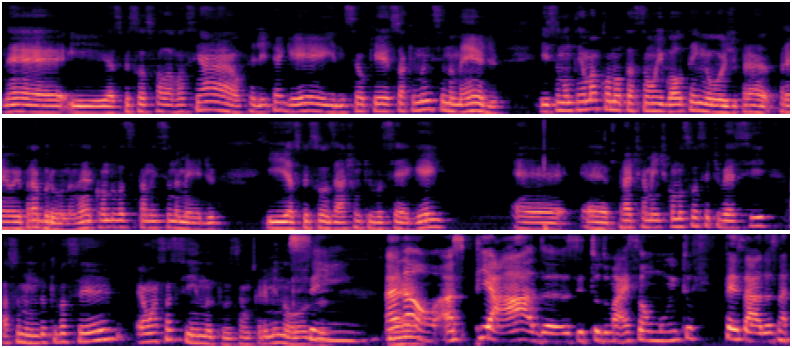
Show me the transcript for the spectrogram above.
né? E as pessoas falavam assim: ah, o Felipe é gay, não sei o quê. Só que no ensino médio, isso não tem uma conotação igual tem hoje pra, pra eu e pra Bruna, né? Quando você tá no ensino médio e as pessoas acham que você é gay, é, é praticamente como se você estivesse assumindo que você é um assassino, que você é um criminoso. Sim. É, né? não, as piadas e tudo mais são muito pesadas, né?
